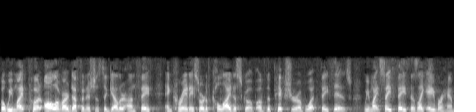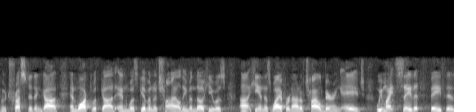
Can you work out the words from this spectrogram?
but we might put all of our definitions together on faith and create a sort of kaleidoscope of the picture of what faith is. We might say faith is like Abraham, who trusted in God and walked with God and was given a child, even though he was uh, he and his wife were not of childbearing age. We might say that faith is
